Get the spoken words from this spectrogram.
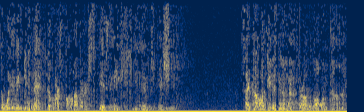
the way we connect to our fathers is a huge issue. Psychology has known that for a long time.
